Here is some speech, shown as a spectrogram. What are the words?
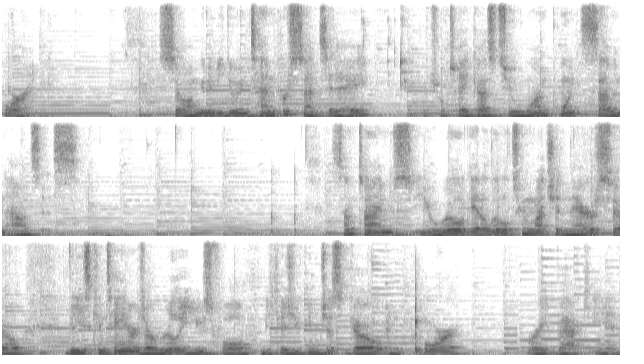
pouring. So I'm gonna be doing 10% today, which will take us to 1.7 ounces. Sometimes you will get a little too much in there, so these containers are really useful because you can just go and pour right back in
